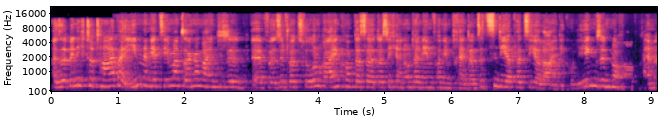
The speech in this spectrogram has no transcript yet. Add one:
Also da bin ich total bei Ihnen. Wenn jetzt jemand, sagen wir mal, in diese äh, Situation reinkommt, dass, er, dass sich ein Unternehmen von ihm trennt, dann sitzen die ja plötzlich allein. Die Kollegen sind noch, einmal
